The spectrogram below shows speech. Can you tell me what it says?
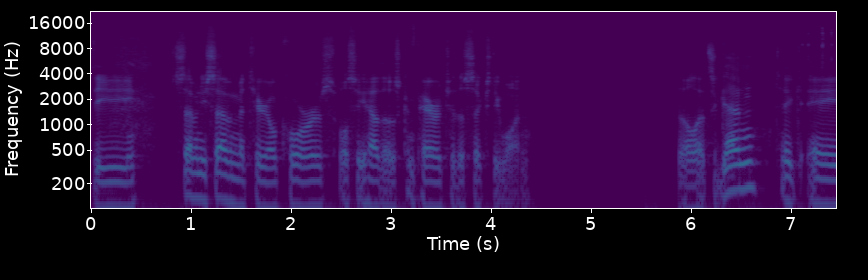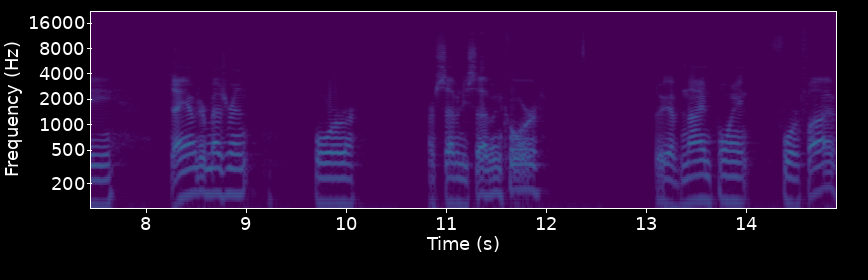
the 77 material cores. We'll see how those compare to the 61. So let's again take a diameter measurement for our 77 core. So we have 9.45.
